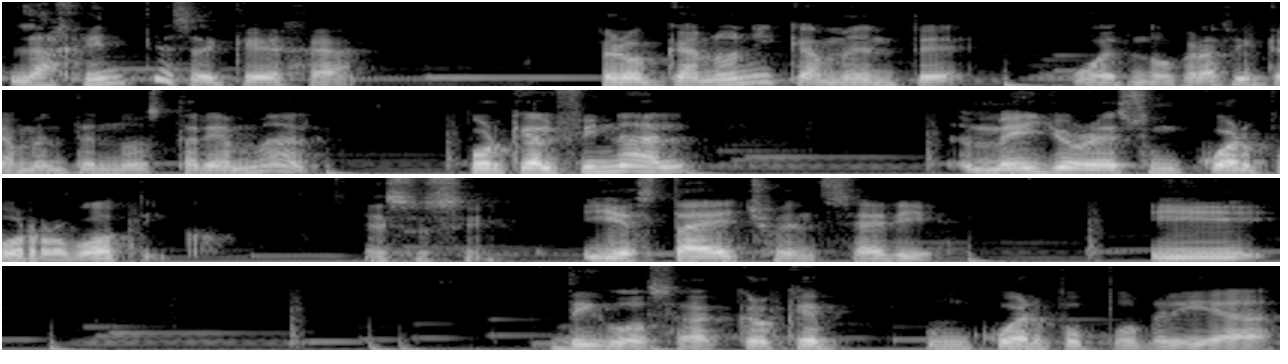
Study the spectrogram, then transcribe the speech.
la gente se queja, pero canónicamente o etnográficamente no estaría mal. Porque al final, Major es un cuerpo robótico eso sí. y está hecho en serie. Y digo, o sea, creo que un cuerpo podría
